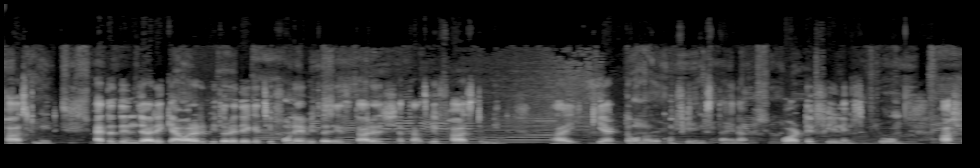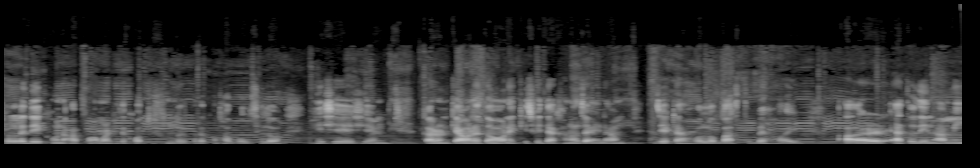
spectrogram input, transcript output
ফার্স্ট মিট এতদিন যারে ক্যামেরার ভিতরে দেখেছি ফোনের ভিতরে দেখেছি তার সাথে আজকে ফার্স্ট মিট ভাই, কি একটা অন্যরকম ফিলিংস তাই না? হোয়াট এ ফিলিংস ব্রো আসলে দেখুন আপু, আমার সাথে কত সুন্দর করে কথা বলছিল, হেসে হেসে। কারণ ক্যামেরাতে অনেক কিছুই দেখানো যায় না, যেটা হলো বাস্তবে হয়। আর এতদিন আমি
